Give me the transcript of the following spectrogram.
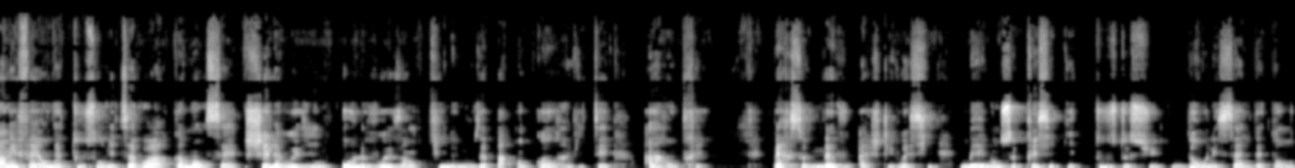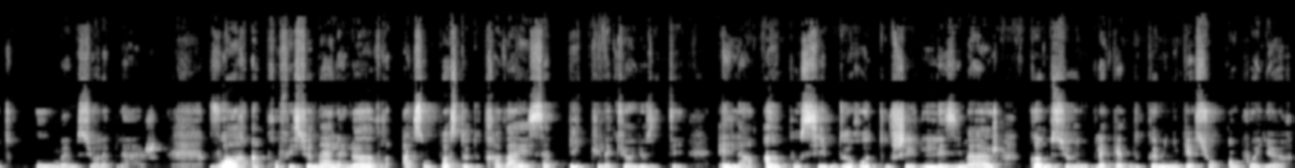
En effet, on a tous envie de savoir comment c'est chez la voisine ou le voisin qui ne nous a pas encore invités à rentrer. Personne n'avoue acheter voici, mais l'on se précipite tous dessus dans les salles d'attente ou même sur la plage. Voir un professionnel à l'œuvre à son poste de travail, ça pique la curiosité. Et là, impossible de retoucher les images comme sur une plaquette de communication employeur.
